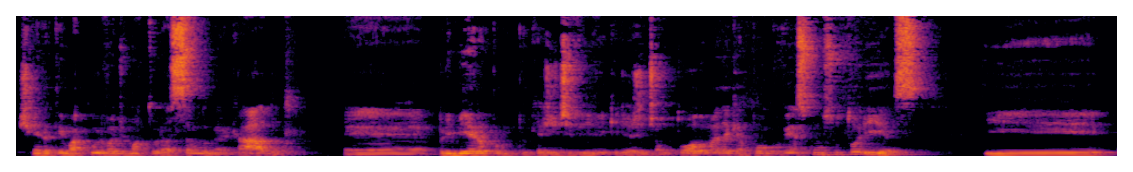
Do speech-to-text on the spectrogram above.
Acho que ainda tem uma curva de maturação do mercado. É, primeiro, porque a gente vive aqui de agente autônomo, mas daqui a pouco vem as consultorias. E,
